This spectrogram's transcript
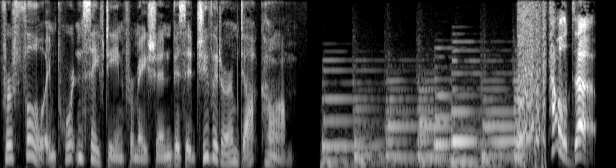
For full important safety information, visit juvederm.com. Hold up.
